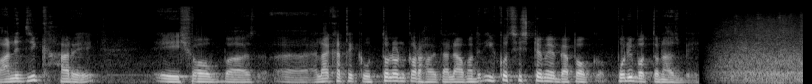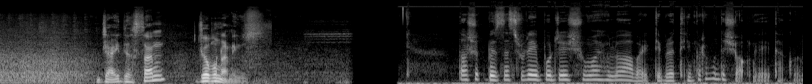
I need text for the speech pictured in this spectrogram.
বাণিজ্যিক হারে এইসব এলাকা থেকে উত্তোলন করা হয় তাহলে আমাদের ইকোসিস্টেমে ব্যাপক পরিবর্তন আসবে। জাহিদ হাসান যমুনা নিউজ। দর্শক বিজনেস টুডে এই পর্যায়ে সময় হলো আবার একটি বিরতি নিবার মধ্যে সঙ্গেই থাকুন।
